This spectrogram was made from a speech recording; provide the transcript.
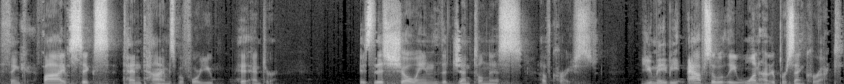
think five, six, ten times before you hit enter. Is this showing the gentleness of Christ? You may be absolutely 100% correct.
